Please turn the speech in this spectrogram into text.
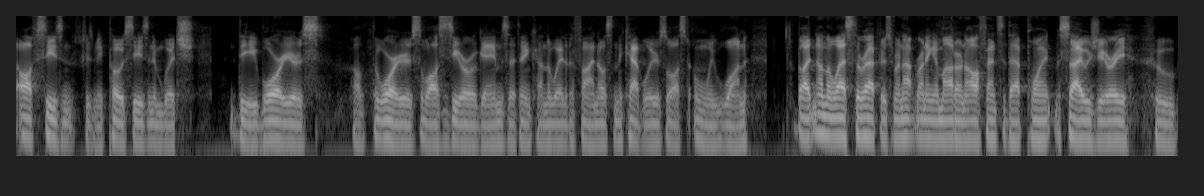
off season, excuse me, postseason in which the Warriors, well, the Warriors lost zero games, I think, on the way to the finals, and the Cavaliers lost only one. But nonetheless, the Raptors were not running a modern offense at that point. Masai Ujiri, who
